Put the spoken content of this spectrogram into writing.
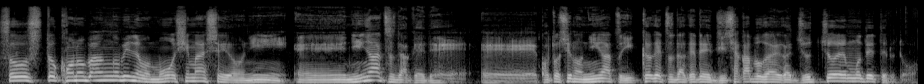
そうすると、この番組でも申しましたように、えー、2月だけで、えー、今年の2月1ヶ月だけで自社株買いが10兆円も出てると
